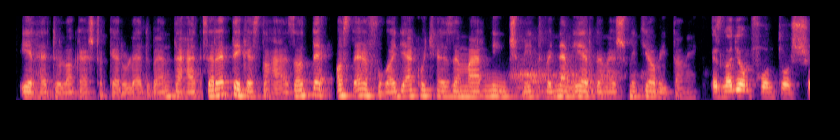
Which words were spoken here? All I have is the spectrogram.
élhető lakást a kerületben. Tehát szerették ezt a házat, de azt elfogadják, hogyha ezen már nincs mit, vagy nem érdemes mit javítani. Ez nagyon fontos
